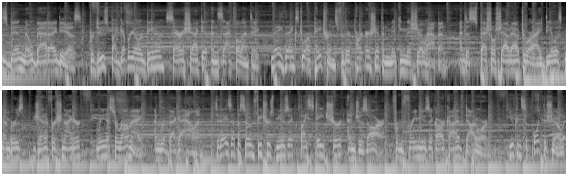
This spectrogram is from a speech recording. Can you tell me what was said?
Has been No Bad Ideas, produced by Gabriel Urbina, Sarah Shackett, and Zach Valenti. Many thanks to our patrons for their partnership in making this show happen. And a special shout out to our Idealist members, Jennifer Schneider, Rena Sarame, and Rebecca Allen. Today's episode features music by State Shirt and Jahzzar from freemusicarchive.org. You can support the show at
